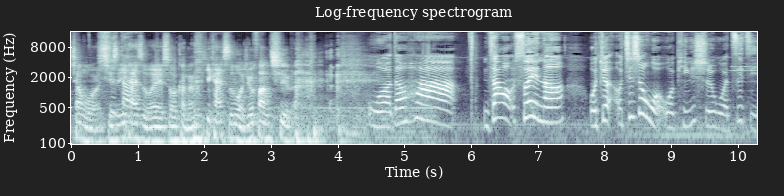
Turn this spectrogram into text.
像我其实一开始我也说，可能一开始我就放弃了。我的话，你知道，所以呢，我觉我其实我我平时我自己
